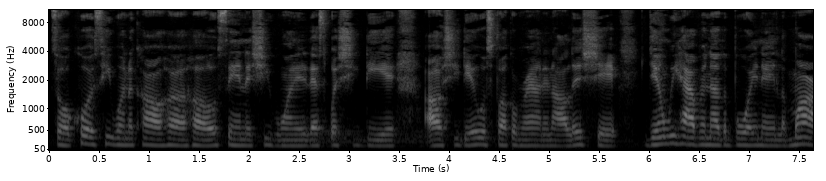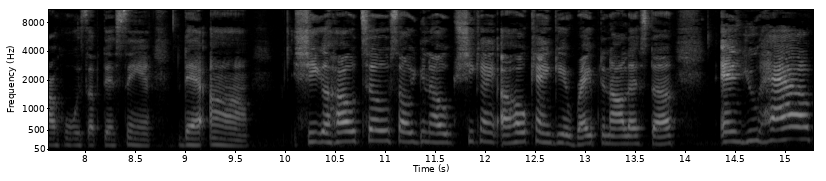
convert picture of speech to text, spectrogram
So, of course, he want to call her a hoe, saying that she wanted. That's what she did. All she did was fuck around and all this shit. Then we have another boy named Lamar who was up there saying that um she a hoe too. So, you know, she can't, a hoe can't get raped and all that stuff. And you have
